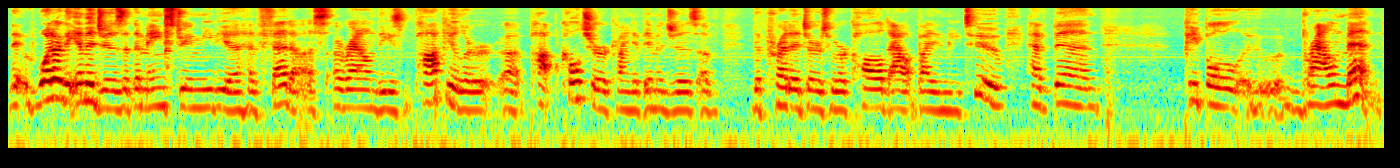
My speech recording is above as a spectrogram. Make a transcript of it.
that what are the images that the mainstream media have fed us around these popular uh, pop culture kind of images of the predators who are called out by the me too have been people, who, brown men.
